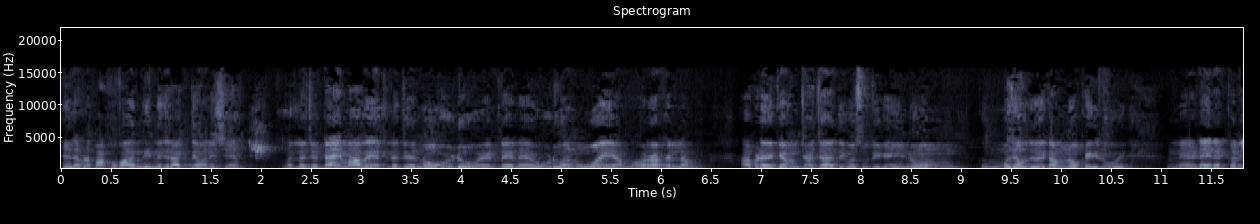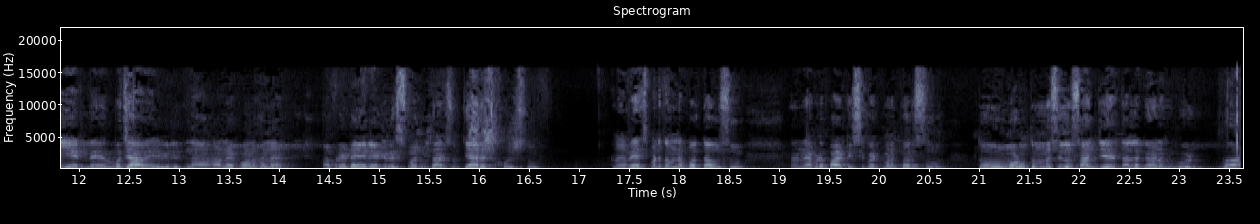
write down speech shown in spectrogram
એને આપણે પાંખો બાંધીને જ રાખી દેવાની છે. એટલે જે ટાઈમ આવે, એટલે જે નો ઉડ્યો હોય, એટલે એને ઉડવાનું હોય આમ હરખ એટલે આમ. આપણે કેમ ઝાઝા દિવસ સુધી કંઈ નો મજા આવતી હોય, કામ ન કર્યું હોય, ને ડાયરેક્ટ કરીએ એટલે મજા આવે એવી રીતના. આને પણ હે ને, આપણે ડાયરેક્ટ રેસમાં જ ઉતારશું, ત્યારે જ ખોલશું. અને રેસ પણ તમને બતાવશું, અને આપણે પાર્ટિસિપેટ પણ કરશું. તો મળું તમને સીધો સાંજે તાલે ગણ ગુડ બાય.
